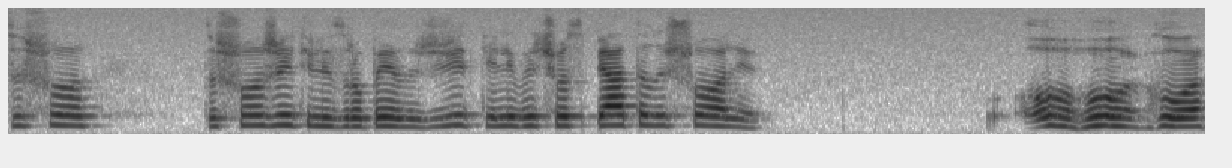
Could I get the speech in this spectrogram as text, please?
Це що? Це що жителі зробили? Жителі, ви що спятили, що ли? Ого, го.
